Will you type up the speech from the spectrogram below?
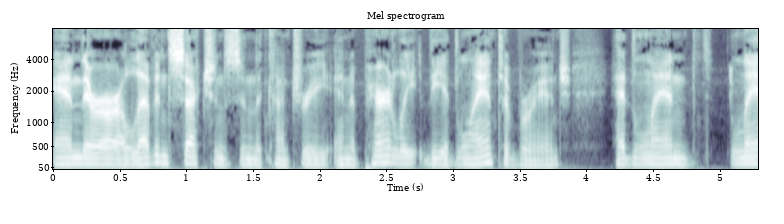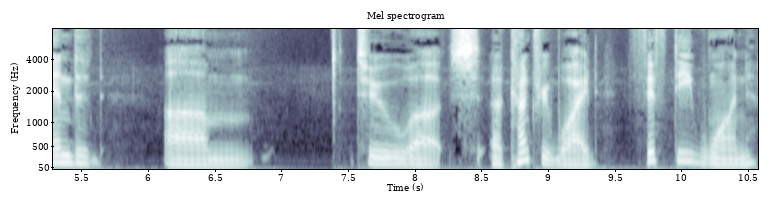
and there are 11 sections in the country, and apparently the Atlanta branch had land, landed um, to uh, uh, countrywide 51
